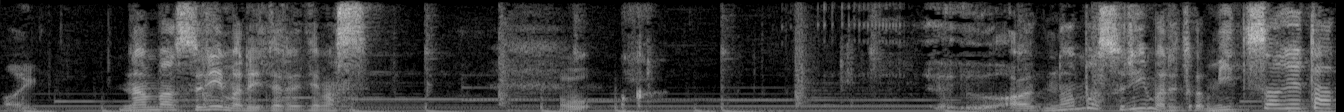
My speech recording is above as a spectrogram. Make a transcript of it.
はい。ナンバー3までいただいてます。お。うあナンバー3までとか3つ挙げた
